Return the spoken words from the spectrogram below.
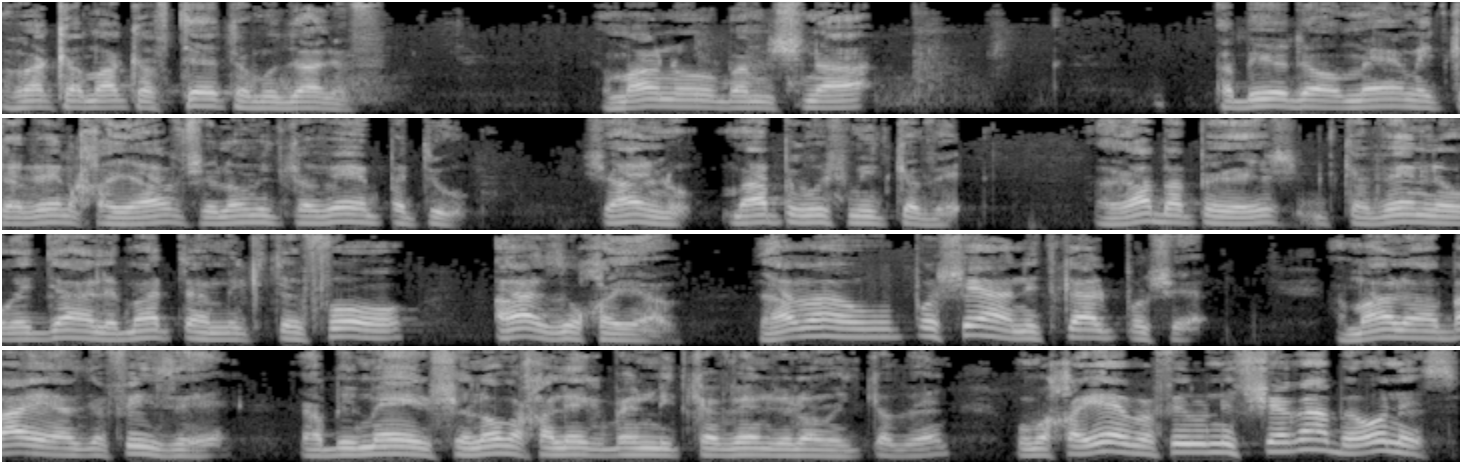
רק קמא כ"ט עמוד א'. אמרנו במשנה, רבי יהודה אומר, מתכוון חייב, שלא מתכוון פטור. שאלנו, מה הפירוש מתכוון? הרבא פירש, מתכוון להורידה למטה מכתפו, אז הוא חייב. למה? הוא פושע, נתקל פושע. אמר לו אביי, אז לפי זה, רבי מאיר שלא מחלק בין מתכוון ולא מתכוון, הוא מחייב אפילו נפשרה באונס.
